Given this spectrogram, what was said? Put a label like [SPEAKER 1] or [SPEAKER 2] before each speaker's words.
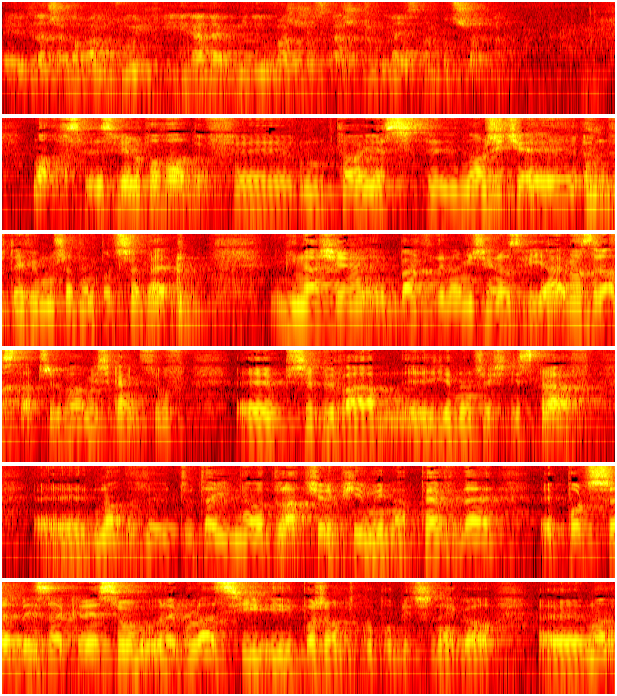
[SPEAKER 1] Y, Dlaczego Pan Wójt i Rada Gminy uważa, że Straż Gminna jest nam potrzebna?
[SPEAKER 2] No, z, z wielu powodów. Y, To jest, y, no życie tutaj wymusza tę potrzebę. Gmina się bardzo dynamicznie rozwija, rozrasta, przybywa mieszkańców, przybywa jednocześnie spraw. Y, No, tutaj no, od lat cierpimy na pewne y, potrzeby z zakresu regulacji porządku publicznego, y, no,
